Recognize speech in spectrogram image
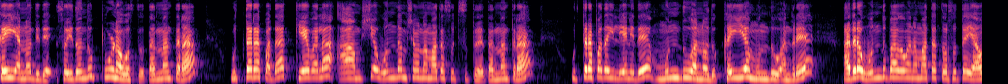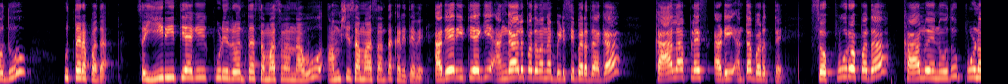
ಕೈ ಅನ್ನೋದಿದೆ. ಸೊ ಇದೊಂದು ಪೂರ್ಣ ವಸ್ತು. ತದನಂತರ ಉತ್ತರ ಪದ ಕೇವಲ ಆ ಅಂಶ ಒಂದು ಅಂಶವನ್ನು ಮಾತ್ರ ಸೂಚಿಸುತ್ತದೆ. ತದನಂತರ ಉತ್ತರ ಪದ ಇಲ್ಲಿ ಏನಿದೆ? ಮುಂದು ಅನ್ನೋದು. ಕೈಯ ಮುಂದು ಅಂದರೆ ಅದರ ಒಂದು ಭಾಗವನ್ನು ಮಾತ್ರ ತೋರಿಸುತ್ತೆ. ಯಾವುದು? ಉತ್ತರ ಪದ. ಸೊ ಈ ರೀತಿಯಾಗಿ ಕೂಡಿರುವಂಥ ಸಮಾಸವನ್ನು ನಾವು ಅಂಶಿ ಸಮಾಸ ಅಂತ ಕರಿತೇವೆ. ಅದೇ ರೀತಿಯಾಗಿ ಅಂಗಾಲು ಪದವನ್ನು ಬಿಡಿಸಿ ಬರೆದಾಗ ಕಾಲ ಪ್ಲಸ್ ಅಡಿ ಅಂತ ಬರುತ್ತೆ. ಸೊ ಪೂರ್ವ ಪದ ಕಾಲು ಎನ್ನುವುದು ಪೂರ್ಣ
